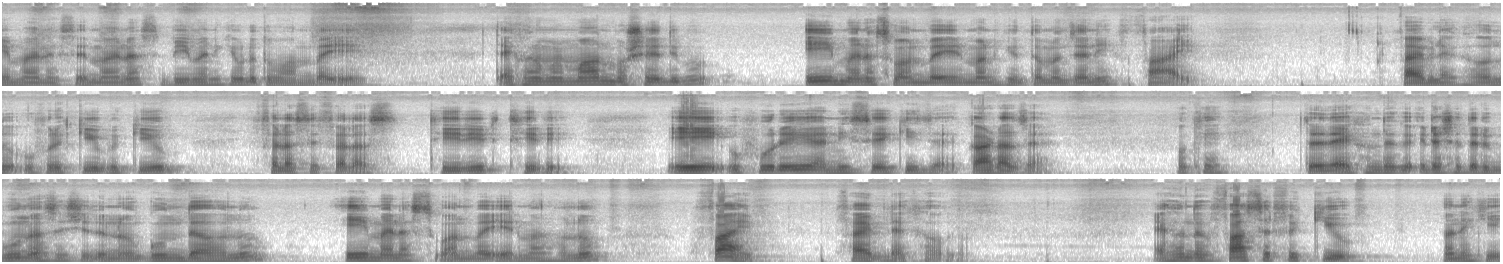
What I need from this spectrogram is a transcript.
A minus A minus B মানে কি বলতো? One by A. তো এখন আমরা মান বসাই দিব। এ মাইনাস ওয়ান বাই এর মান কিন্তু আমরা জানি ফাইভ। ফাইভ লেখা হলো উপরে কিউবে কিউব, ফেলাসে ফেলাস, থ্রির থ্রি। এ উপরে আর নিচে কি যায়? কাটা যায়। ওকে? তো এখন থেকে এটার সাথে গুণ আছে, সেজন্য গুণ দেওয়া হলো। এ মাইনাস ওয়ান বাই এর মান হলো ফাইভ। ফাইভ লেখা হলো। এখন দেখো ফার্স্ট ফি কিউব মানে কি?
